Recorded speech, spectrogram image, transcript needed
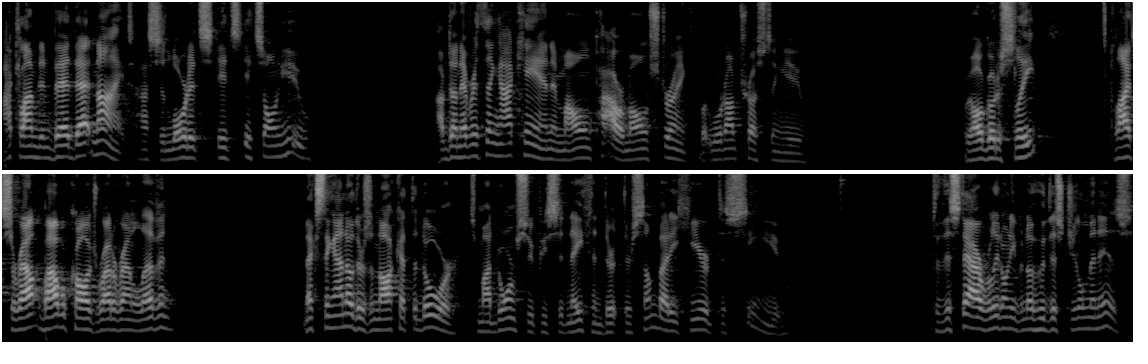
I climbed in bed that night. I said, Lord, it's, it's, it's on you. I've done everything I can in my own power, my own strength, but Lord, I'm trusting you. We all go to sleep. Lights are out in Bible college right around 11. Next thing I know, there's a knock at the door. It's my dorm soup. He said, Nathan, there, there's somebody here to see you. To this day, I really don't even know who this gentleman is.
